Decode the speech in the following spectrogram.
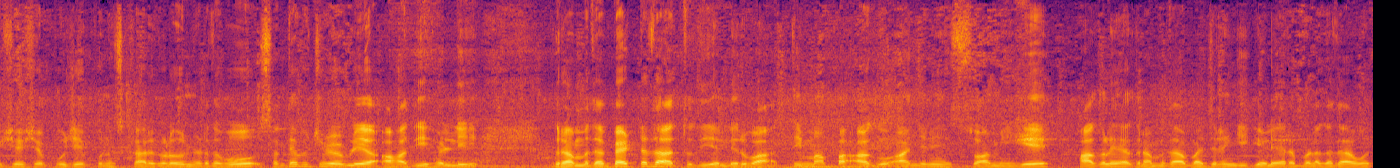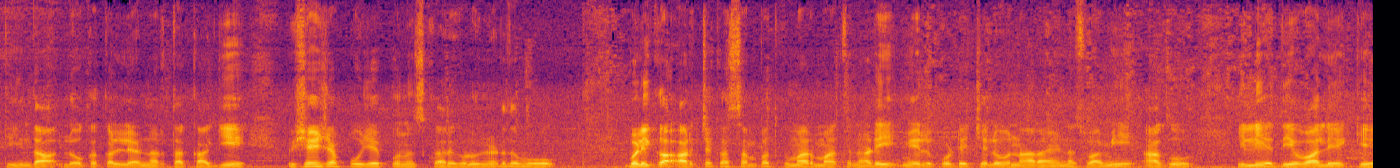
ವಿಶೇಷ ಪೂಜೆ ಪುನಸ್ಕಾರಗಳು ನಡೆದವು. ಹೋಬಳಿಯ ಆದಿಹಳ್ಳಿ ಗ್ರಾಮದ ಬೆಟ್ಟದ ತುದಿಯಲ್ಲಿರುವ ತಿಮ್ಮಪ್ಪ ಹಾಗೂ ಆಂಜನೇಯ ಸ್ವಾಮಿಗೆ ಆಗಲೆಯ ಗ್ರಾಮದ ಬಜರಂಗಿ ಗೆಳೆಯರ ಬಳಗದ ವತಿಯಿಂದ ಲೋಕ ಕಲ್ಯಾಣಾರ್ಥಕ್ಕಾಗಿ ವಿಶೇಷ ಪೂಜೆ ಪುನಸ್ಕಾರಗಳು ನಡೆದವು. ಬಳಿಕ ಅರ್ಚಕ ಸಂಪತ್ ಕುಮಾರ್ ಮಾತನಾಡಿ, ಮೇಲುಕೋಟೆ ಚೆಲುವನಾರಾಯಣ ಸ್ವಾಮಿ ಹಾಗೂ ಇಲ್ಲಿಯ ದೇವಾಲಯಕ್ಕೆ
